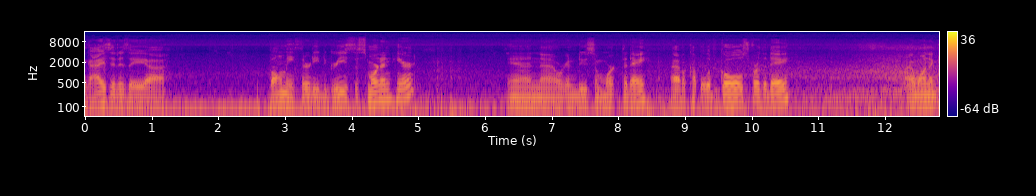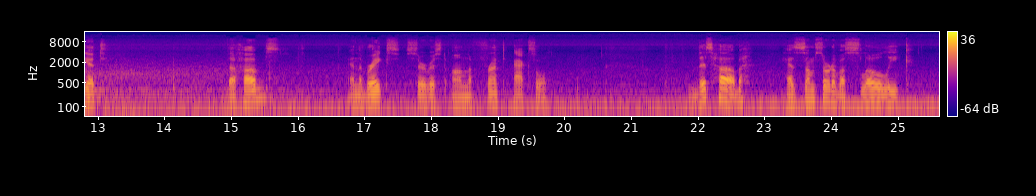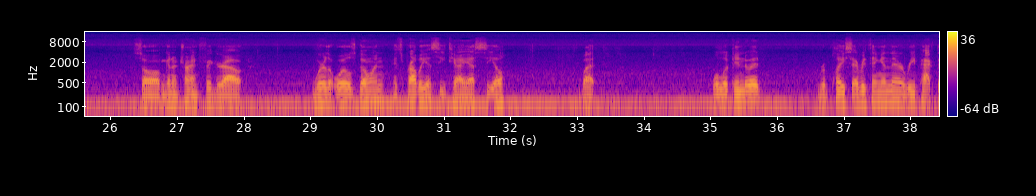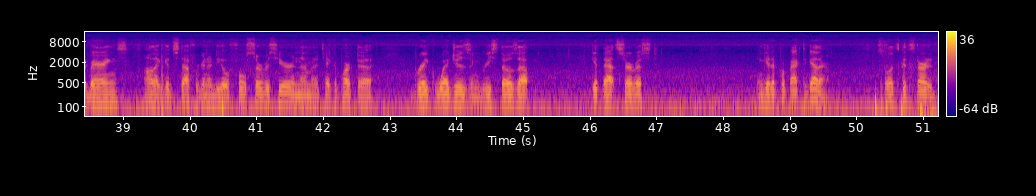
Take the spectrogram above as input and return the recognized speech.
guys, it is a uh, balmy 30 degrees this morning here. And uh, we're going to do some work today. I have a couple of goals for the day. I want to get the hubs and the brakes serviced on the front axle. This hub has some sort of a slow leak. So I'm going to try and figure out where the oil's going. It's probably a CTIS seal, but we'll look into it, replace everything in there, repack the bearings, all that good stuff. We're going to do a full service here, and then I'm going to take apart the brake wedges and grease those up, get that serviced, and get it put back together. So let's get started.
